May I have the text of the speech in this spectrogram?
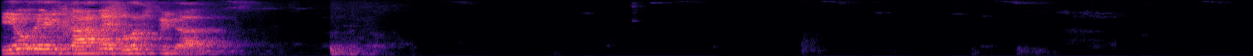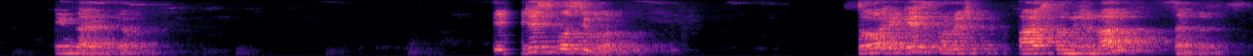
you will get a good figure in the exam. It is possible. So it is past conditional sentence.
